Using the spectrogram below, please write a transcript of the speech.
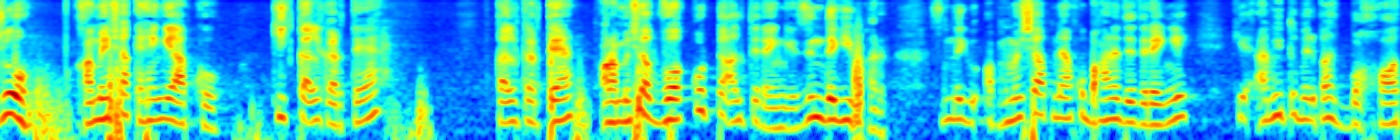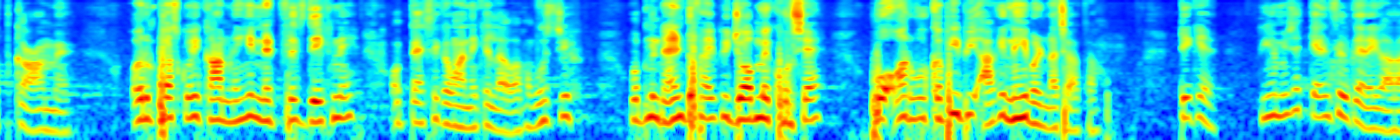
जो हमेशा कहेंगे आपको कि कल करते हैं। कल करते हैं और हमेशा वर्क को टालते रहेंगे, ज़िंदगी भर। ज़िंदगी, अब हमेशा अपने आप को बहाने देते रहेंगे कि अभी तो मेरे पास बहुत काम है और उनके पास कोई काम नहीं है नेटफ्लिक्स देखने और पैसे कमाने के अलावा। वो वो अपनी नाइन टू फाइव की जॉब में खुश है, वो और वो कभी भी आगे नहीं बढ़ना चाहता। ठीक है? तो ये हमेशा कैंसिल करेगा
